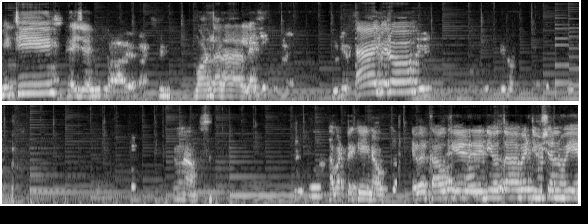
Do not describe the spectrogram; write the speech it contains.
মিঠি, এই যে বর্দার আড়ালে এই বেরো। না। খাবারটা খেয়ে নাও। এবার খাও খেয়ে রেডি হতে হবে টিউশন হয়ে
